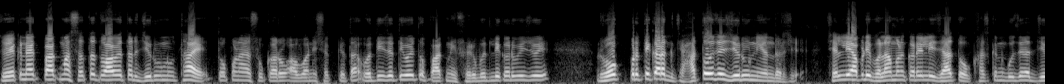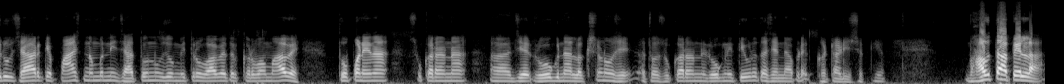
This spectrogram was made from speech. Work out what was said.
જો એકના એક પાકમાં સતત વાવેતર જીરુંનું થાય, તો પણ આ સુકારો આવવાની શક્યતા વધી જતી હોય તો પાકની ફેરબદલી કરવી જોઈએ. રોગ પ્રતિકારક જાતો જે જીરુની અંદર છે, છેલ્લી આપણી ભલામણ કરેલી જાતો, ખાસ કરીને ગુજરાત જીરું ચાર કે પાંચ નંબરની જાતોનું જો મિત્રો વાવેતર કરવામાં આવે, તો પણ એના સુકારાના જે રોગના લક્ષણો છે અથવા સુકારાની રોગની તીવ્રતા છે એને આપણે ઘટાડી શકીએ. વાવતા પહેલાં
